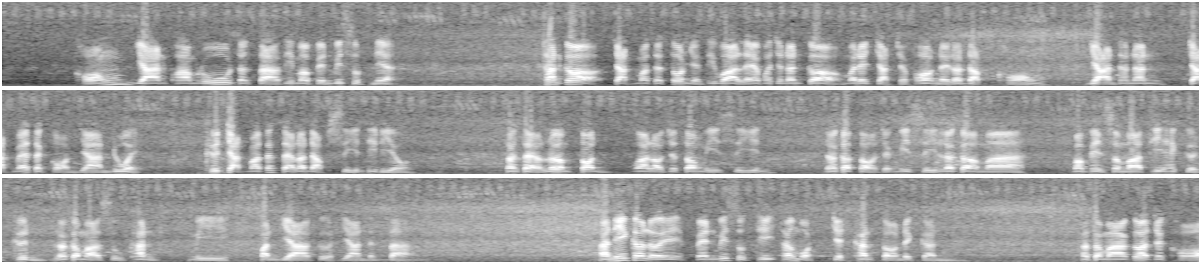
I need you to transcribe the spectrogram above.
ของยานความรู้ต่างๆ ที่มาเป็นวิสุทธ์เนี่ย ท่านก็จัดมาแต่ต้นอย่างที่ว่าแล้ว เพราะฉะนั้นก็ไม่ได้จัดเฉพาะในระดับของยานเท่านั้นจัดแม้แต่ก่อนยานด้วย คือจัดมาตั้งแต่ระดับศีลทีเดียว ตั้งแต่เริ่มต้นว่าเราจะต้องมีศีล แล้วก็ต่อจากมีศีลแล้วก็มาบำเพ็ญสมาธิให้เกิดขึ้น แล้วก็มาสู่ขั้นมีปัญญาเกิดญาณต่างๆ อันนี้ก็เลยเป็นวิสุทธิทั้งหมดเจ็ดขั้นตอนด้วยกันอาตมาก็จะขอ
